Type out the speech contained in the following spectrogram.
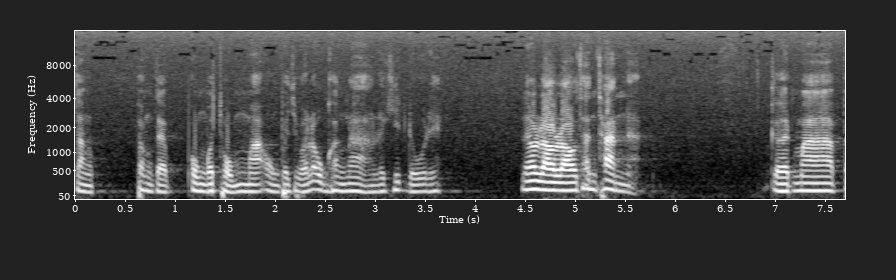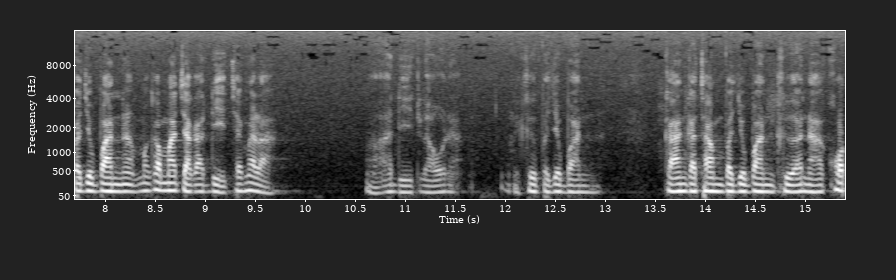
ตั้งตั้งแต่องค์ปฐมมาองค์ปัจจุบันแล้วองค์ข้างหน้าแล้วคิดดูดิแล้วเราเราท่านท่านน่ะ เกิดมาปัจจุบันมันก็มาจากอดีตใช่ไหมล่ะอดีตเราเนี่ยคือปัจจุบัน การกระทำปัจจุบันคืออนาคต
